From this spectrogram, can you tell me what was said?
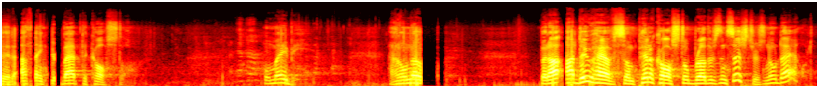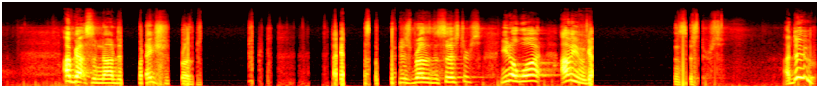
She said, I think you're Baptist. Well, maybe. I don't know. But I, I do have some Pentecostal brothers and sisters, no doubt. I've got some non denominational brothers. Some brothers and sisters. You know what? I've even got brothers and sisters. I do.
